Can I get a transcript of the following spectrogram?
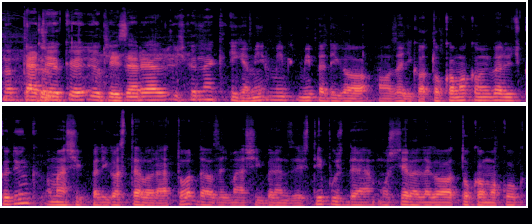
Na, tehát Kö- ők, ők lézerrel ügyködnek? igen, mi, mi, mi pedig a, az egyik a tokamak, amivel ügyködünk, a másik pedig a stellarator, de az egy másik berendezés típus, de most jelenleg a tokamakok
